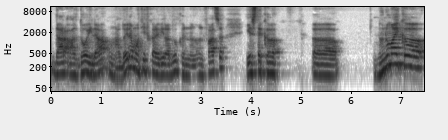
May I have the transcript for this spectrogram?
dar al doilea, un al doilea motiv care vi-l aduc în, în față este că uh, nu numai că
